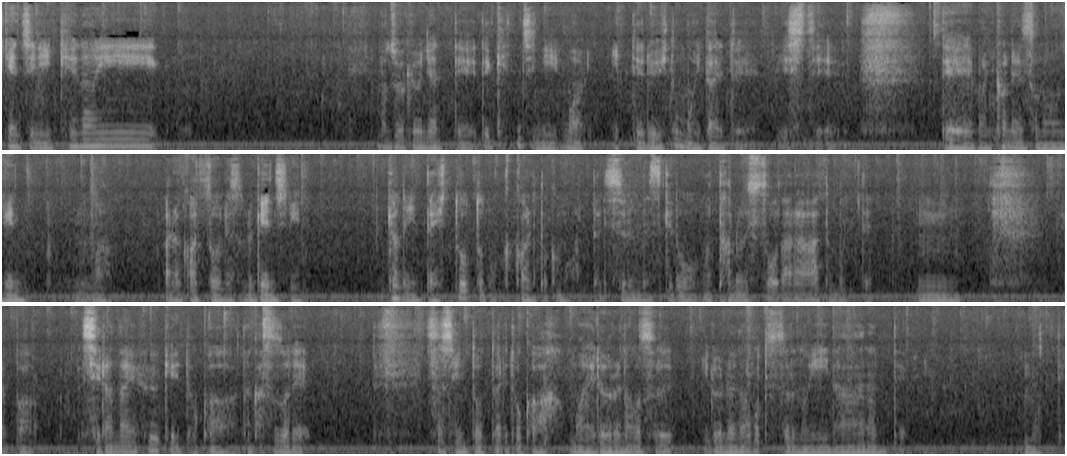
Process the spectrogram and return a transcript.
現地に行けないまあ、状況にあってで現地に、まあ、行ってる人もいたりしてで、まあ、去年その現、まあ、ある活動でその現地に行って去年行った人との関わりとかもあったりするんですけど、まあ、楽しそうだなと思って。うん。やっぱ知らない風景とかなんか外で写真撮ったりとかまあいろいろなことするいろいろなことするのいいななんて思って、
